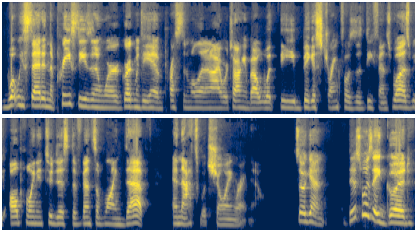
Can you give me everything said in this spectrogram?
what we said in the preseason where Greg Madia and Preston Willen and I were talking about what the biggest strength was the defense was, we all pointed to this defensive line depth, and that's what's showing right now. So again, this was a good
